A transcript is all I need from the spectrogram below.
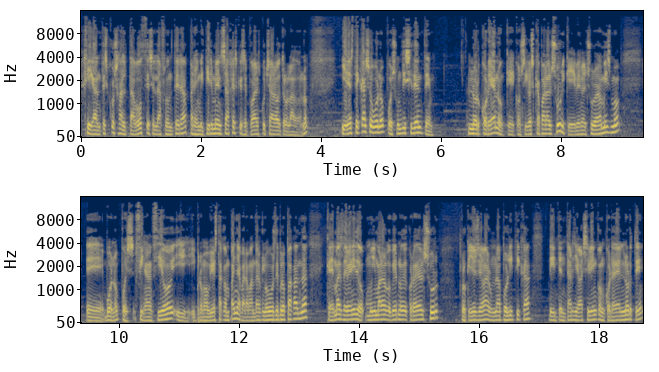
gigantescos altavoces en la frontera para emitir mensajes que se puedan escuchar al otro lado, ¿no? Y en este caso, bueno, pues un disidente norcoreano que consiguió escapar al sur y que vive en el sur ahora mismo, eh, bueno, pues financió y, promovió esta campaña para mandar globos de propaganda, que además le ha venido muy mal al gobierno de Corea del Sur, porque ellos llevaron una política de intentar llevarse bien con Corea del Norte,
